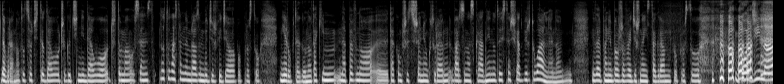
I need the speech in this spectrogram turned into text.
dobra, no to co ci to dało, czego ci nie dało, czy to ma sens, no to następnym razem będziesz wiedziała po prostu, nie rób tego. No takim na pewno y, taką przestrzenią, która bardzo nas kradnie, no to jest ten świat wirtualny. No, nie daj Panie Boże, wejdziesz na Instagram i po prostu... Godzina.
